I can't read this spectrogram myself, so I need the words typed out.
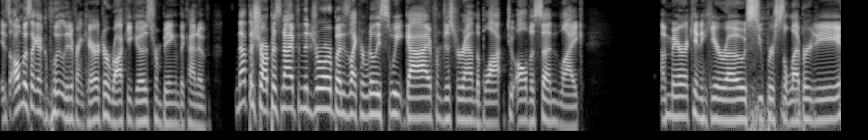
it's almost like a completely different character. Rocky goes from being the kind of not the sharpest knife in the drawer, but is like a really sweet guy from just around the block to all of a sudden like American hero, super celebrity,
